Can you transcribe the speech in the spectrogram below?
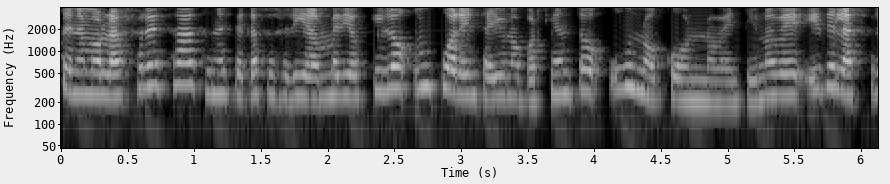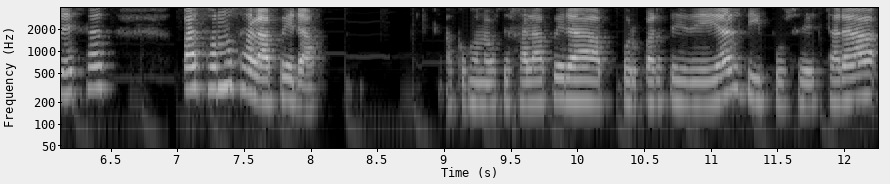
tenemos las fresas, en este caso sería medio kilo, un 41%, 1,99 y de las fresas pasamos a la pera. Como nos deja la pera por parte de Aldi, pues estará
